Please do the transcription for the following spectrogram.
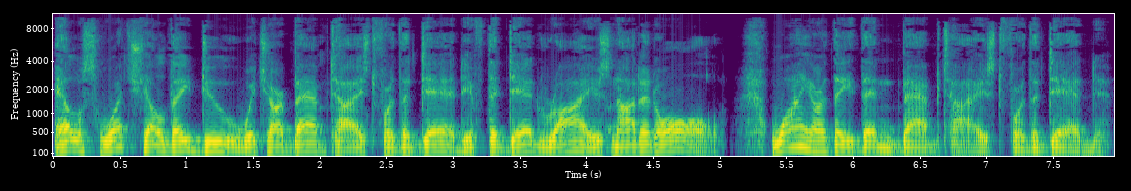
Else what shall they do which are baptized for the dead, if the dead rise not at all? Why are they then baptized for the dead?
